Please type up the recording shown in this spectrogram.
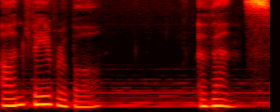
unfavorable events.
